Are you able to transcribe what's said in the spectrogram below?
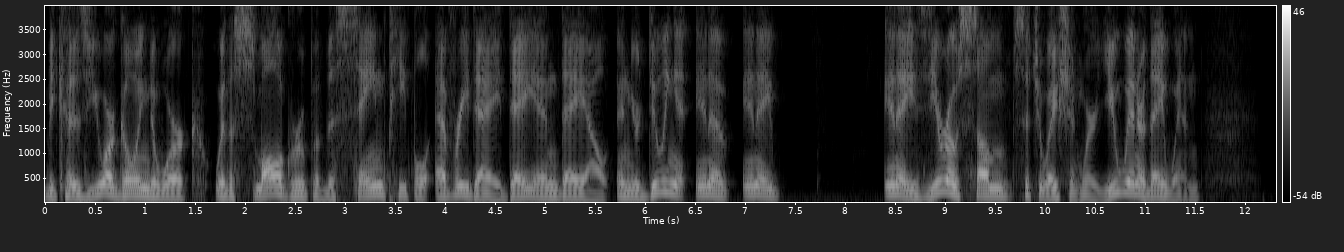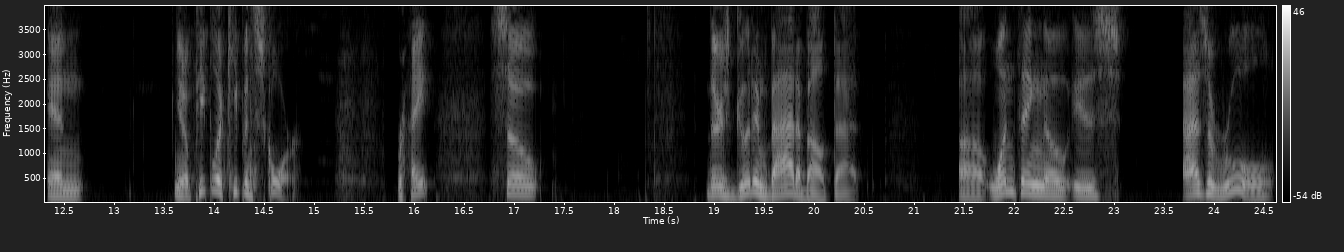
because you are going to work with a small group of the same people every day day in day out and you're doing it in a in a in a zero sum situation where you win or they win and you know people are keeping score right? So there's good and bad about that. Uh, one thing though is, as a rule,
